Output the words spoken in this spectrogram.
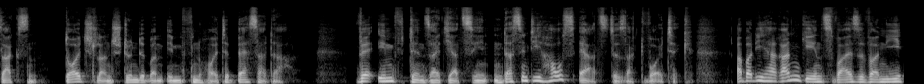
Sachsen, Deutschland stünde beim Impfen heute besser da. Wer impft denn seit Jahrzehnten? Das sind die Hausärzte, sagt Wojtek. Aber die Herangehensweise war nie,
